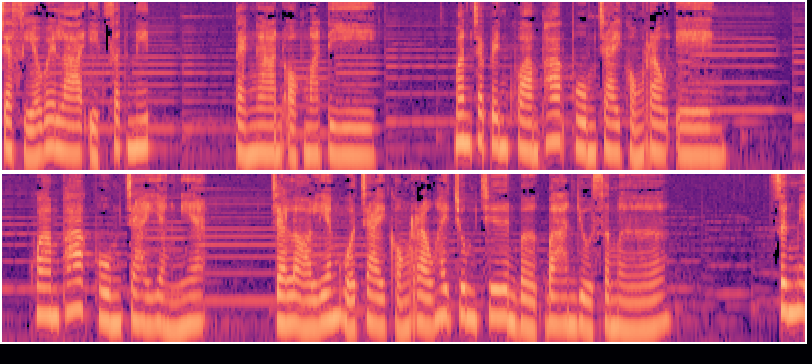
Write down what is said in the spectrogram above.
จะเสียเวลาอีกสักนิด แต่งานออกมาดี มันจะเป็นความภาคภูมิใจของเราเอง ความภาคภูมิใจอย่างเนี้ย จะหล่อเลี้ยงหัวใจของเราให้ชุ่มชื่นเบิกบานอยู่เสมอ ซึ่งไม่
